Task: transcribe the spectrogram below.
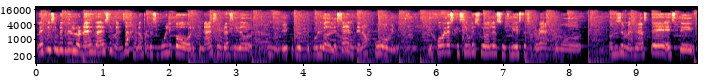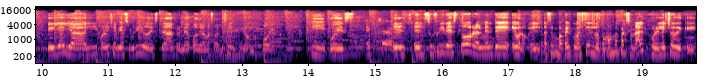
Netflix siempre quiere lograr dar ese mensaje, ¿no? Porque su público original siempre ha sido el público adolescente, ¿no? Jóvenes. Y jóvenes que siempre suelen sufrir estas enfermedades, como, no sé si mencionaste, este, ella ya, Collins ya había sufrido de esta enfermedad cuando era más adolescente, ¿no? Más joven. Y pues el, el sufrir esto realmente, eh, bueno, el hacer un papel como este lo tomó más personal por el hecho de que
